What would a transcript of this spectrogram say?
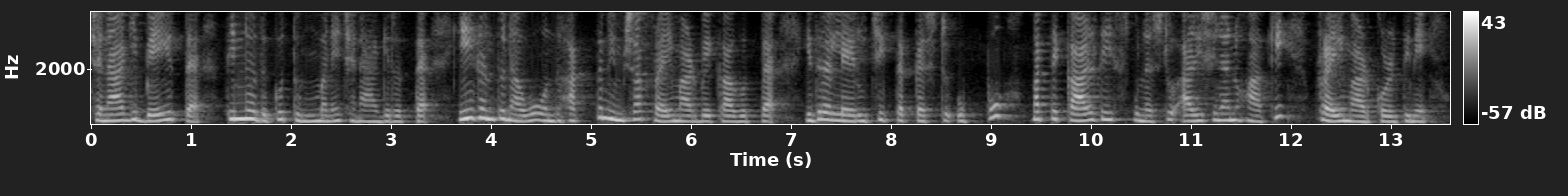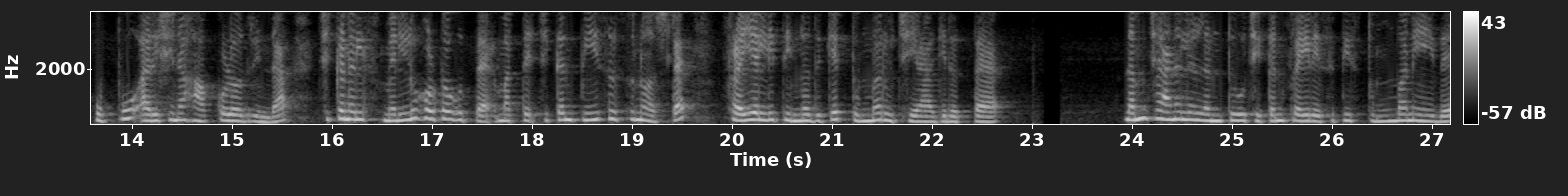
ಚೆನ್ನಾಗಿ ಬೇಯುತ್ತೆ. ತಿನ್ನೋದಕ್ಕೂ ತುಂಬಾ ಚೆನ್ನಾಗಿರುತ್ತೆ. ಈಗಂತೂ ನಾವು ಒಂದು ಹತ್ತು ನಿಮಿಷ ಫ್ರೈ ಮಾಡಬೇಕಾಗುತ್ತೆ. ಇದರಲ್ಲೇ ರುಚಿಗೆ ತಕ್ಕಷ್ಟು ಉಪ್ಪು ಮತ್ತು ಕಾಲು ಟೀ ಸ್ಪೂನಷ್ಟು ಅರಿಶಿನೂ ಹಾಕಿ ಫ್ರೈ ಮಾಡ್ಕೊಳ್ತೀನಿ. ಉಪ್ಪು ಅರಿಶಿನ ಹಾಕ್ಕೊಳ್ಳೋದ್ರಿಂದ ಚಿಕನಲ್ಲಿ ಸ್ಮೆಲ್ಲು ಹೊರಟೋಗುತ್ತೆ. ಮತ್ತು ಚಿಕನ್ ಪೀಸಸ್ಸೂ ಅಷ್ಟೇ ಫ್ರೈಯಲ್ಲಿ ತಿನ್ನೋದಕ್ಕೆ ತುಂಬ ರುಚಿಯಾಗಿರುತ್ತೆ. ನಮ್ಮ ಚಾನಲಲ್ಲಂತೂ ಚಿಕನ್ ಫ್ರೈ ರೆಸಿಪೀಸ್ ತುಂಬಾ ಇದೆ.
